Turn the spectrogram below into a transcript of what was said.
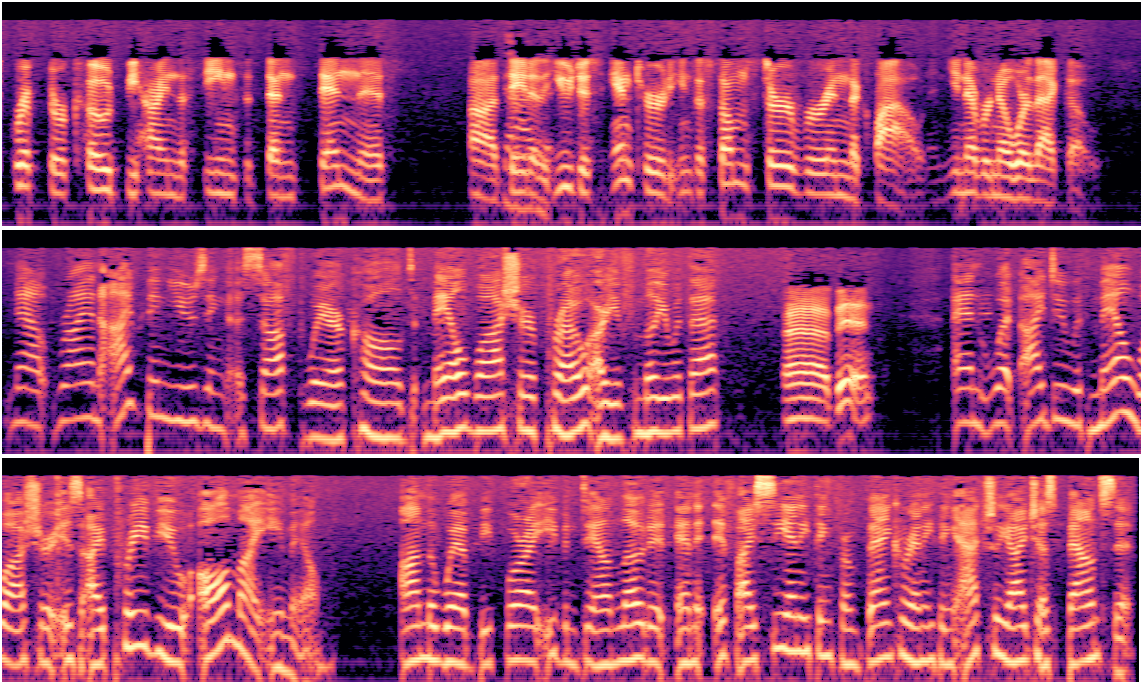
script or code behind the scenes that then send this uh, Got data it. that you just entered into some server in the cloud, and you never know where that goes. Now, Ryan, I've been using a software called Mailwasher Pro. Are you familiar with that? Uh, a bit. And what I do with Mailwasher is I preview all my email on the web before I even download it. And if I see anything from bank or anything, actually I just bounce it.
